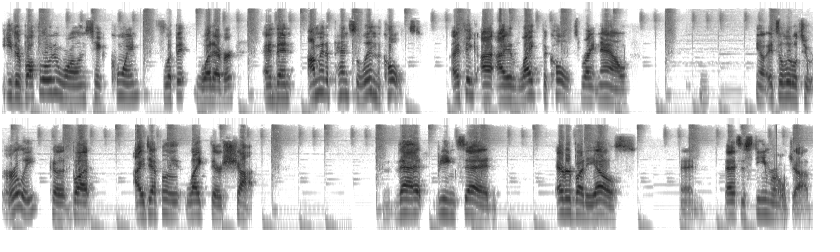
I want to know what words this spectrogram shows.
either Buffalo or New Orleans, take a coin, flip it, whatever, and then I'm going to pencil in the Colts. I think I, I like the Colts right now. You know, it's a little too early, but I definitely like their shot. That being said, everybody else, and that's a steamroll job.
